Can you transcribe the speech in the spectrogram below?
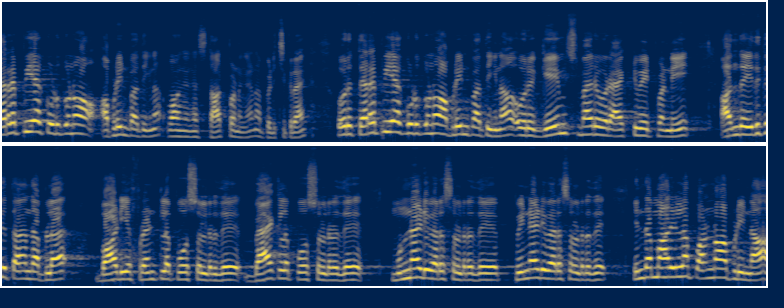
தெரப்பியாக கொடுக்கணும் அப்படின்னு பார்த்தீங்கன்னா வாங்கங்க ஸ்டார்ட் பண்ணுங்க நான் பிடிச்சிக்கிறேன். ஒரு தெரப்பியாக கொடுக்கணும் அப்படின்னு பார்த்தீங்கன்னா ஒரு கேம்ஸ் மாதிரி ஒரு ஆக்டிவேட் பண்ணி அந்த இதுக்கு தகுந்தாப்புல பாடியை ஃப்ரண்ட்டில் போக சொல்கிறது பேக்கில் போக சொல்கிறது முன்னாடி வர சொல்கிறது பின்னாடி வர சொல்கிறது இந்த மாதிரிலாம் பண்ணோம் அப்படின்னா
